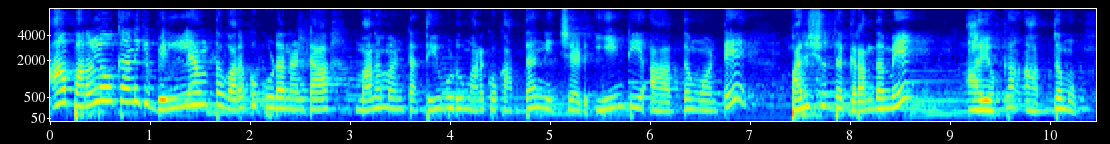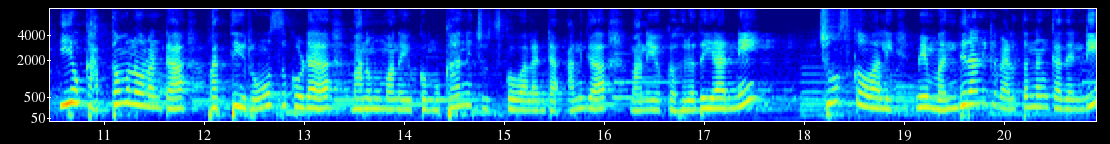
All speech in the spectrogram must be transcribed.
ఆ పరలోకానికి వెళ్ళేంత వరకు కూడానంట మనమంట దేవుడు మనకు ఒక అర్థాన్ని ఇచ్చాడు. ఏంటి ఆ అర్థము అంటే పరిశుద్ధ గ్రంథమే ఆ యొక్క అర్థము ఈ యొక్క అర్థంలోనంట ప్రతిరోజు కూడా మనము మన యొక్క ముఖాన్ని చూసుకోవాలంట. అనగా మన యొక్క హృదయాన్ని చూసుకోవాలి. మేము మందిరానికి వెళ్తున్నాం కదండి.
